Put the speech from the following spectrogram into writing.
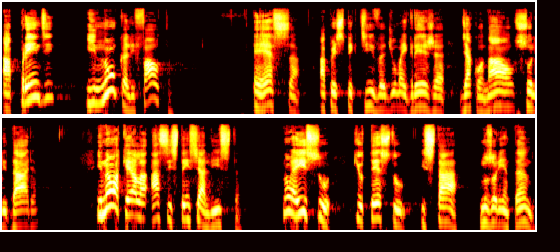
aprende e nunca lhe falta? É essa a perspectiva de uma igreja diaconal, solidária, e não aquela assistencialista. Não é isso que o texto está nos orientando.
